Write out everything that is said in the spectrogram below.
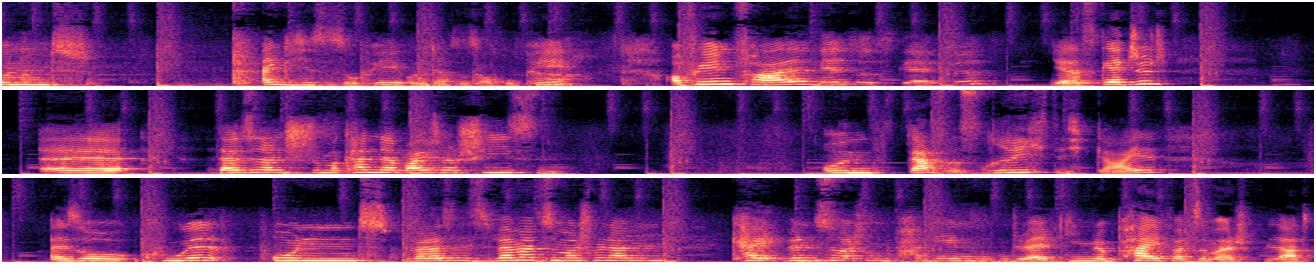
Und eigentlich ist es OP und das ist auch OP. Auf jeden Fall, Kennst du das Gadget? ja, das Gadget, äh, also dann, man kann da weiter schießen. Und das ist richtig geil. Also cool. Und weil das ist, wenn man zum Beispiel dann, wenn zum Beispiel ein Duell gegen eine Piper zum Beispiel hat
